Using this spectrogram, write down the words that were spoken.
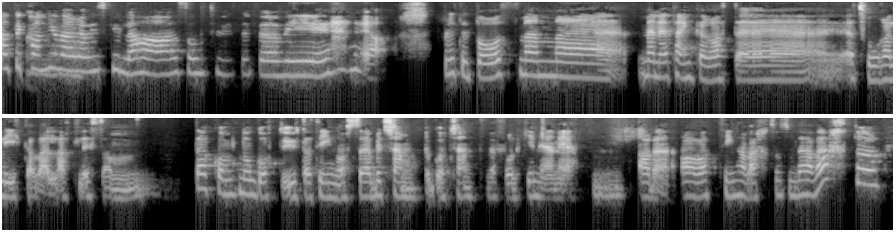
At det kan jo være vi skulle ha solgt huset før vi ja, flyttet på oss, men, eh, men jeg tenker at jeg, jeg tror allikevel at liksom det har kommet noe godt ut av ting også. Jeg har blitt kjempegodt kjent med folk i menigheten av, det, av, at ting har vært sånn som det har vært. Og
